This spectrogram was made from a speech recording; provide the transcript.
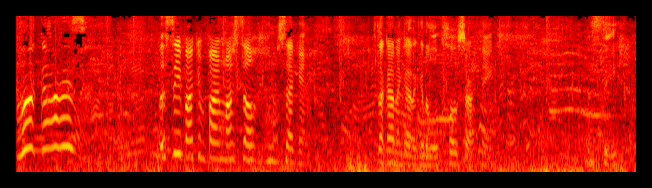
Look, guys. Let's see if I can find myself in a second. I kinda gotta get a little closer, I think. Let's see.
